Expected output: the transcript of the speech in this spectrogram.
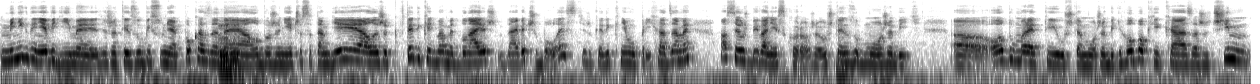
my nikdy nevidíme, že tie zuby sú nejak pokazené, mm-hmm. alebo že niečo sa tam deje, ale že vtedy, keď máme najväč- najväčšiu bolesť, že kedy k nemu prichádzame, vlastne už býva neskoro, že už ten zub môže byť odumretý, už tam môže byť hlboký káza, že čím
